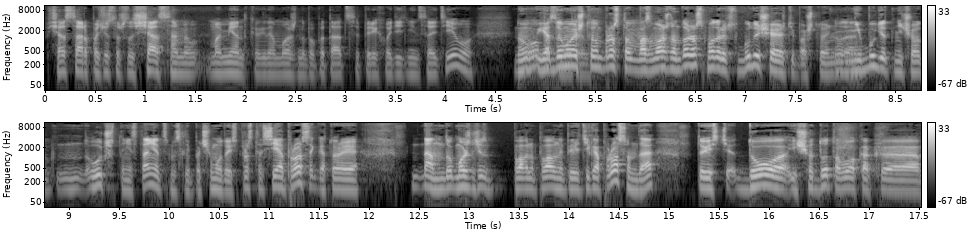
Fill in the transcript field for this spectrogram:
сейчас Сар почувствовал, что сейчас самый момент, когда можно попытаться перехватить инициативу. Ну, ну я посмотрим. думаю, что он просто, возможно, он тоже смотрит в будущее, типа, что ну, не да. будет ничего, лучше-то не станет, в смысле, почему? То есть просто все опросы, которые... Да, ну, можно сейчас плавно, плавно перейти к опросам, да, то есть до, еще до того, как э,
